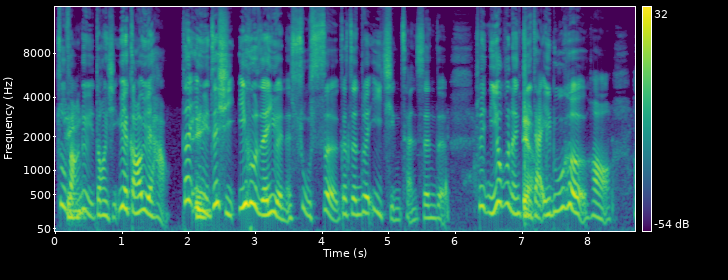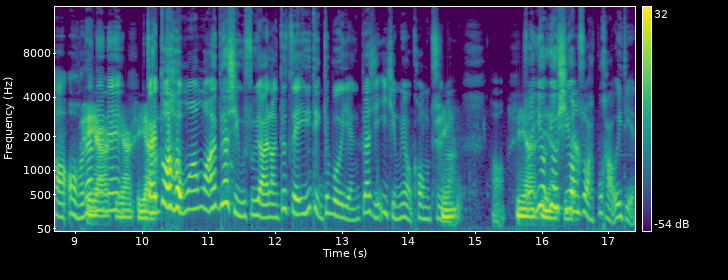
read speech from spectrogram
住房率东西越高越好。但因为这是医护人员的宿舍，跟针对疫情产生的，所以你又不能给他一如何哈，好哦，那那那该多好嘛嘛，表示有需要的人就这一定就不会赢，表示疫情没有控制嘛，好，所以又又希望说啊不好一点，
